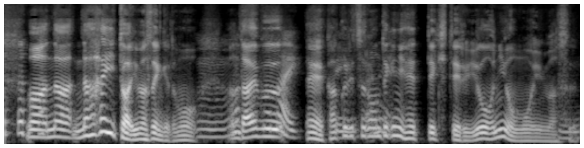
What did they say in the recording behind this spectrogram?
まあ、な、ないとは言いませんけども、うんまあだいぶえー確率論的に減ってきてるように思います。うん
